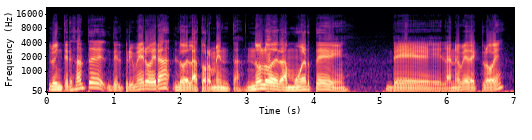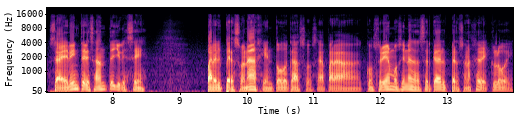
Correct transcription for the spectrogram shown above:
Lo interesante del primero era lo de la tormenta, no lo de la muerte de la novia de Chloe. O sea, era interesante, yo qué sé, para el personaje en todo caso. O sea, para construir emociones acerca del personaje de Chloe.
